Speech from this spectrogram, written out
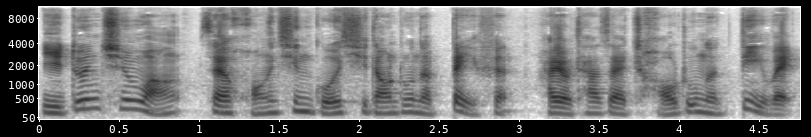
以敦亲王在皇亲国戚当中的辈分，还有他在朝中的地位，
